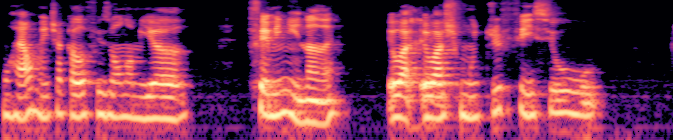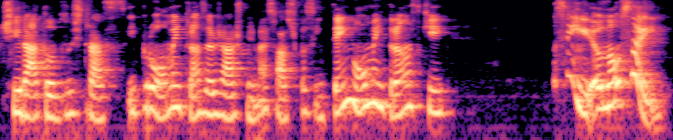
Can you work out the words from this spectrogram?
com realmente aquela fisionomia feminina, né? Eu, eu acho muito difícil tirar todos os traços. E pro homem trans eu já acho bem mais fácil. Tipo assim, tem homem trans que, assim, eu não sei.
